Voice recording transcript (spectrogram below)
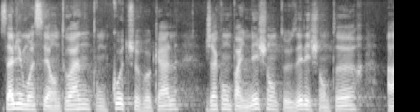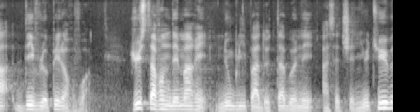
Salut, moi c'est Antoine, ton coach vocal. J'accompagne les chanteuses et les chanteurs à développer leur voix. Juste avant de démarrer, n'oublie pas de t'abonner à cette chaîne YouTube.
